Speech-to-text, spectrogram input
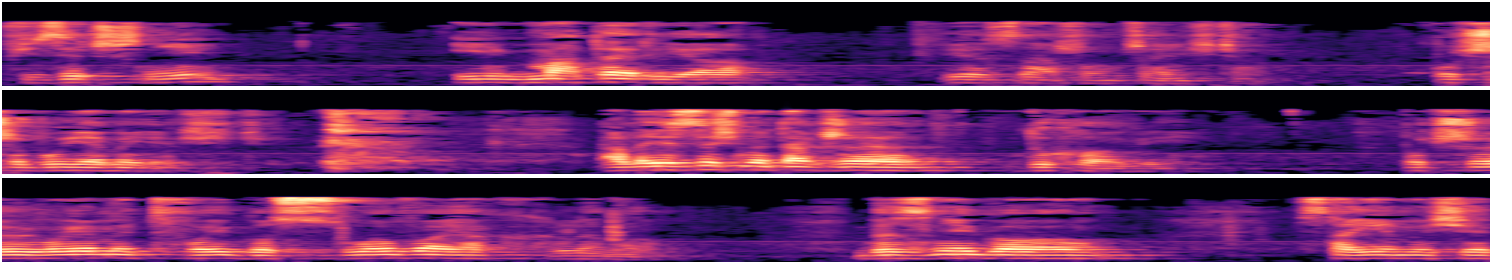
fizyczni i materia jest naszą częścią. Potrzebujemy jeść. Ale jesteśmy także duchowi. Potrzebujemy Twojego słowa jak chleba. Bez niego stajemy się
